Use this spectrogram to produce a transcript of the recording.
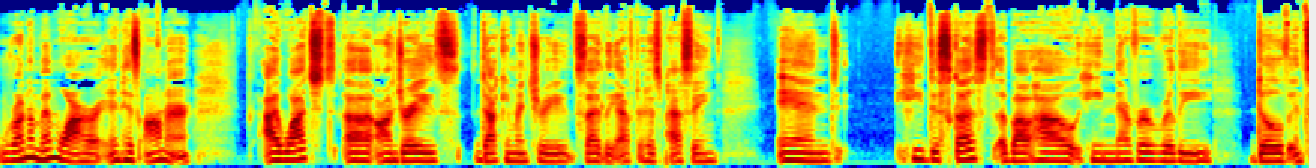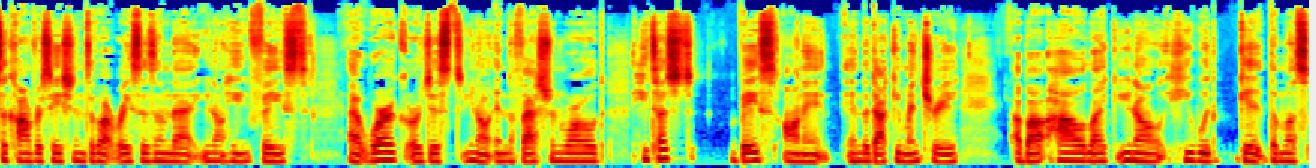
run a memoir in his honor. I watched uh, Andre's documentary sadly after his passing, and he discussed about how he never really dove into conversations about racism that you know he faced at work or just, you know, in the fashion world. He touched base on it in the documentary about how, like, you know, he would get the most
